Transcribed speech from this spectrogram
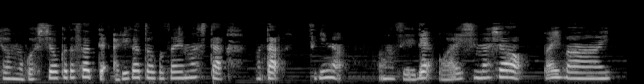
今日もご視聴くださってありがとうございました。また次の音声でお会いしましょう。バイバーイ。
